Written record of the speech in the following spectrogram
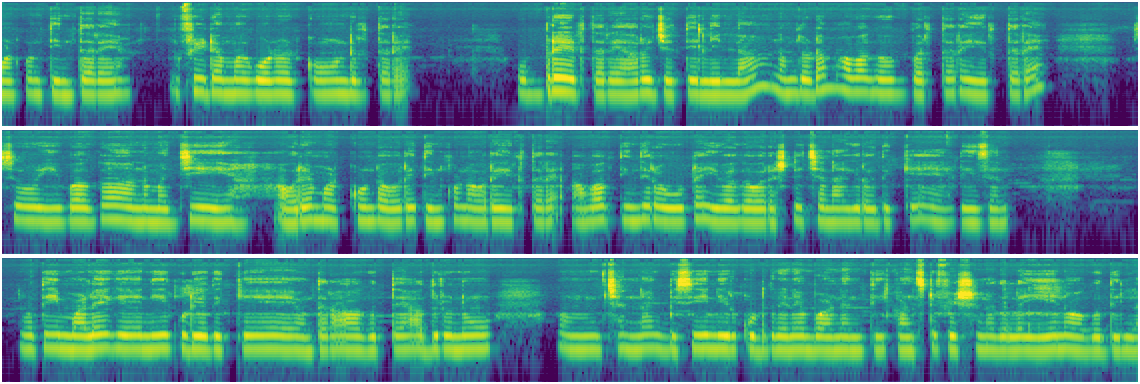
ಮಾಡ್ಕೊಂಡು ತಿಂತಾರೆ ಫ್ರೀಡಮ್ಮಾಗಿ ಓಡಾಡ್ಕೊಂಡಿರ್ತಾರೆ. ಒಬ್ಬರೇ ಇರ್ತಾರೆ, ಯಾರೂ ಜೊತೆಯಲ್ಲಿಲ್ಲ ನಮ್ಮ ದೊಡ್ಡಮ್ಮ ಅವಾಗ ಬರ್ತಾರೆ, ಇರ್ತಾರೆ. ಸೊ ಇವಾಗ ನಮ್ಮ ಅಜ್ಜಿ ಅವರೇ ಮಾಡ್ಕೊಂಡು, ಅವರೇ ತಿಂದ್ಕೊಂಡು ಅವರೇ ಇರ್ತಾರೆ. ಆವಾಗ ತಿಂದಿರೋ ಊಟ ಇವಾಗ ಅವರಷ್ಟು ಚೆನ್ನಾಗಿರೋದಕ್ಕೆ ರೀಸನ್ ಮತ್ತು ಈ ಮಳೆಗೆ ನೀರು ಕುಡಿಯೋದಕ್ಕೆ ಒಂಥರ ಆಗುತ್ತೆ. ಆದ್ರೂ ಚೆನ್ನಾಗಿ ಬಿಸಿ ನೀರು ಕುಡಿದ್ರೇ ಬಾಣಂತಿ ಕಾನ್ಸ್ಟಿಪೇಷನ್ ಅದೆಲ್ಲ ಏನೂ ಆಗೋದಿಲ್ಲ.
